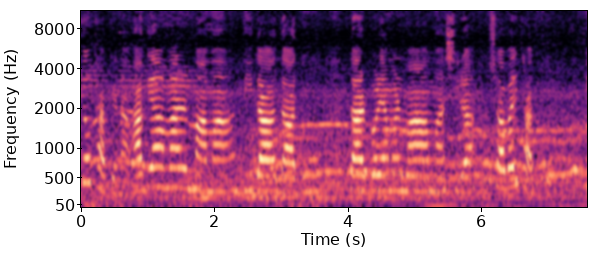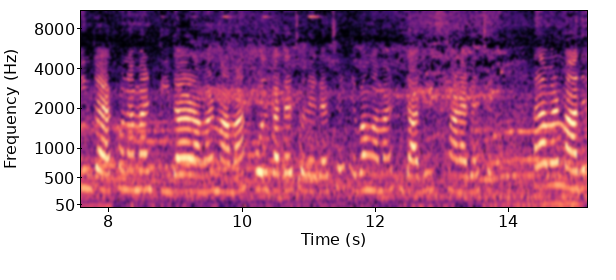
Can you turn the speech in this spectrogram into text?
কেউ থাকে না। আগে আমার মামা, দিদা, দাদু, তারপরে আমার মা, মাসিরা সবাই থাকতো। কিন্তু এখন আমার দিদা আর আমার মামা কলকাতায় চলে গেছে এবং আমার দাদু মারা গেছে। আর আমার মাদের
